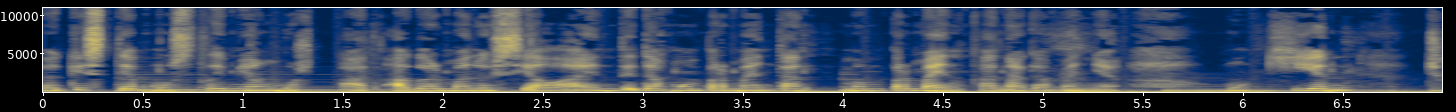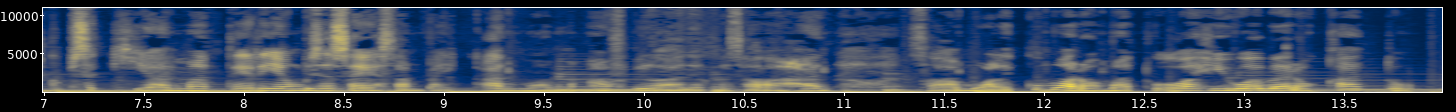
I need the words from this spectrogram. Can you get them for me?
bagi setiap muslim yang murtad agar manusia lain tidak mempermainkan mempermainkan agamanya. Mungkin cukup sekian materi yang bisa saya sampaikan. Mohon maaf bila ada kesalahan. Assalamualaikum warahmatullahi wabarakatuh.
